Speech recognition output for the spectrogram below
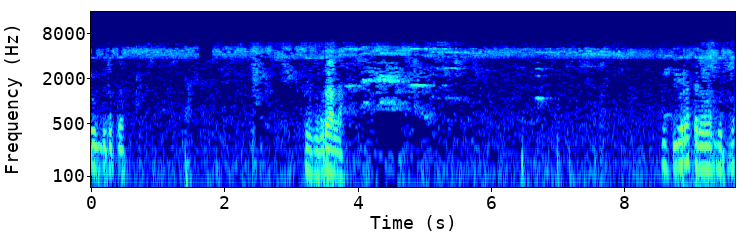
будет это. Из Урана. berat ada gitu.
